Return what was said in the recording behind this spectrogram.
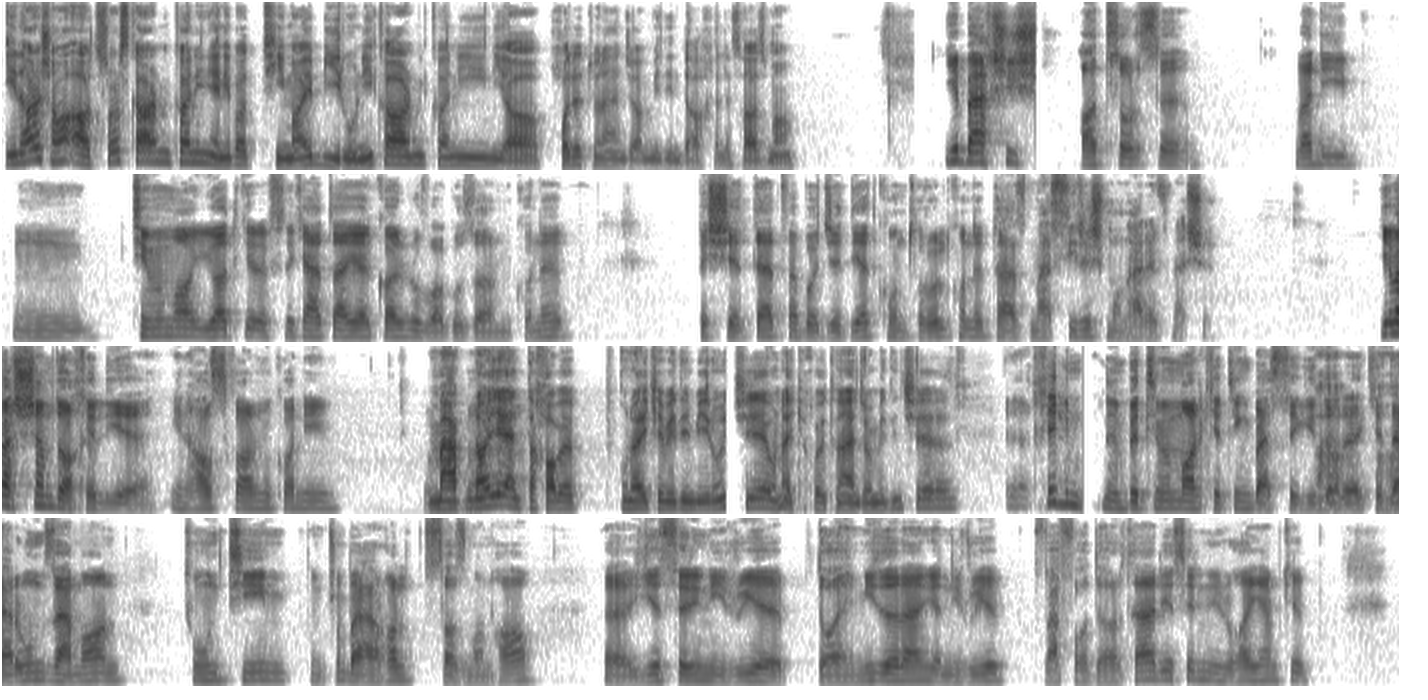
اینا رو شما آتسورس کار می‌کنین؟ یعنی با تیمای بیرونی کار می‌کنین یا خودتون انجام میدین داخل سازمان؟ یه بخشیش آتسورس ولی تیم ما یاد گرفته که حتی اگر کاری رو واگذار می‌کنه به شدت و با جدیت کنترل کنه تا از مسیرش منحرف نشه. یه بخشش هم داخلیه. in-house کار می‌کنیم. مبنای انتخاب اونایی که میدین بیرون چیه؟ اونایی که خودتون انجام میدین چیه؟ خیلی به تیم marketing بستگی داره که در اون زمان تو اون تیم چون به هر حال سازمان ها یه سری نیروی دائمی دارن یا نیروی وفادارتر یه سری نیروهایی هم که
